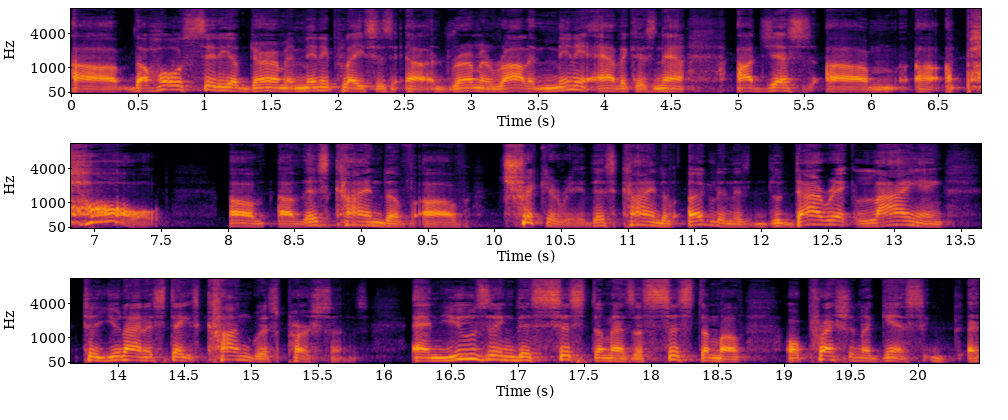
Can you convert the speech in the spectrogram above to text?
Uh, the whole city of Durham and many places, uh, Durham and Raleigh, many advocates now are just um, uh, appalled of, of, this kind of, of trickery, this kind of ugliness, direct lying to United States congresspersons and using this system as a system of oppression against uh,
